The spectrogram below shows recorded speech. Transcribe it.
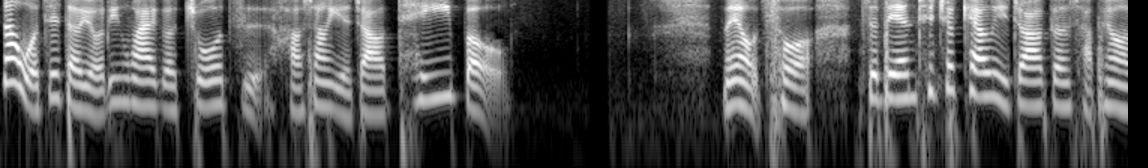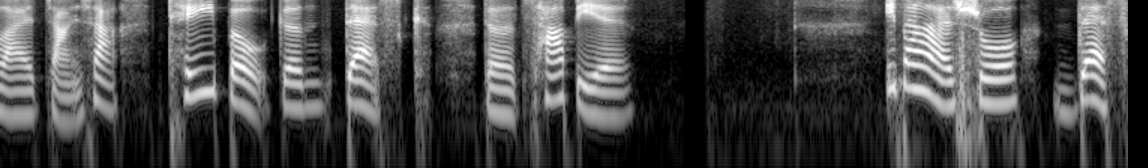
那我记得有另外一个桌子，好像也叫 table。没有错，这边 Teacher Kelly 就要跟小朋友来讲一下 table 跟 desk 的差别。一般来说，desk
